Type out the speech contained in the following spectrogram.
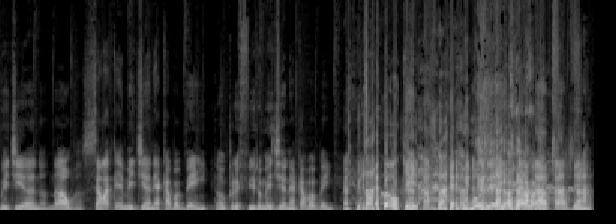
mediana. Não, se ela é mediana e acaba bem, então eu prefiro mediana e acaba bem. ok. Mudei. tá, tá bem.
